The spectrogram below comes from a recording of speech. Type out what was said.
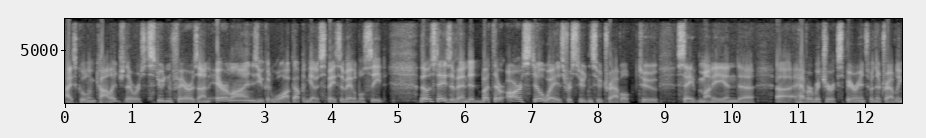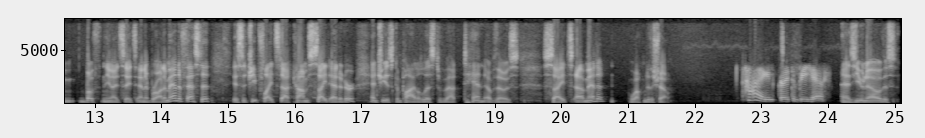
high school and college, there were student fares on airlines. You could walk up and get a space available seat. Those days have ended, but there are still ways for students who travel to save money and uh, uh, have a richer experience when they're traveling both in the United States and abroad. Amanda Festa is the cheapflights.com site editor, and she has compiled a list of about 10 of those sites. Amanda, welcome to the show. Hi, great to be here. As you know, this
